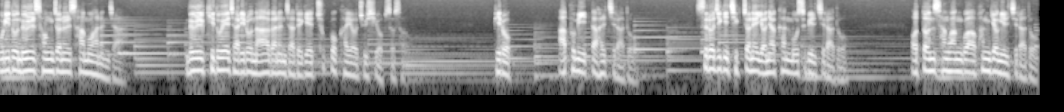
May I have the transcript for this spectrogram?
우리도 늘 성전을 사모하는 자, 늘 기도의 자리로 나아가는 자 되게 축복하여 주시옵소서. 비록 아픔이 있다 할지라도 쓰러지기 직전의 연약한 모습일지라도 어떤 상황과 환경일지라도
